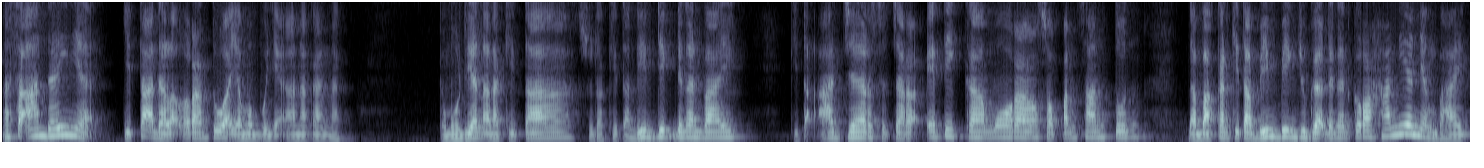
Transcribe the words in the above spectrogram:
Nah, seandainya kita adalah orang tua yang mempunyai anak-anak, kemudian anak kita sudah kita didik dengan baik, kita ajar secara etika, moral, sopan santun, dan bahkan kita bimbing juga dengan kerohanian yang baik.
